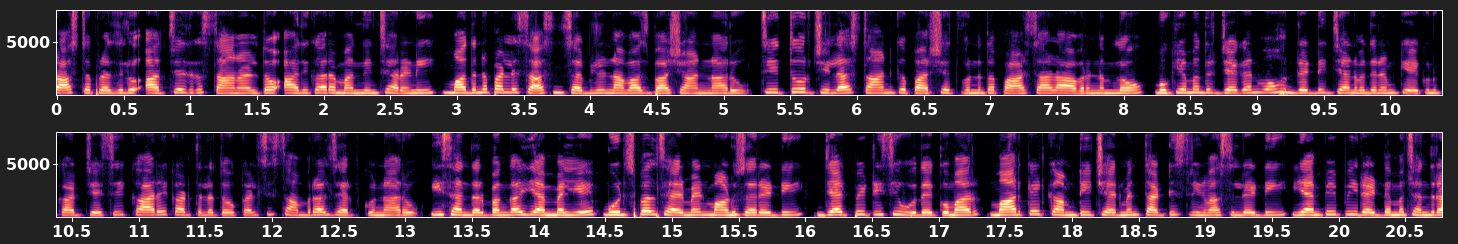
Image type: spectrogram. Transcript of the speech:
రాష్ట్ర ప్రజలు అత్యధిక స్థానాలతో అధికారం అందించారని మదనపల్లి శాసనసభ్యులు నవాజ్ బాషా అన్నారు. చిత్తూరు జిల్లా స్థానిక పరిషత్ ఉన్నత పాఠశాల ఆవరణంలో ముఖ్యమంత్రి జగన్మోహన్ రెడ్డి జన్మదినం కేకును కట్ చేసి కార్యకర్తలతో కలిసి సంబరాలు జరుపుకున్నారు. ఈ సందర్భంగా MLA municipal chairman Manusareddy ZPTC Uday Kumar market committee chairman Tatti Srinivasulareddy MPP Reddamma Chandra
